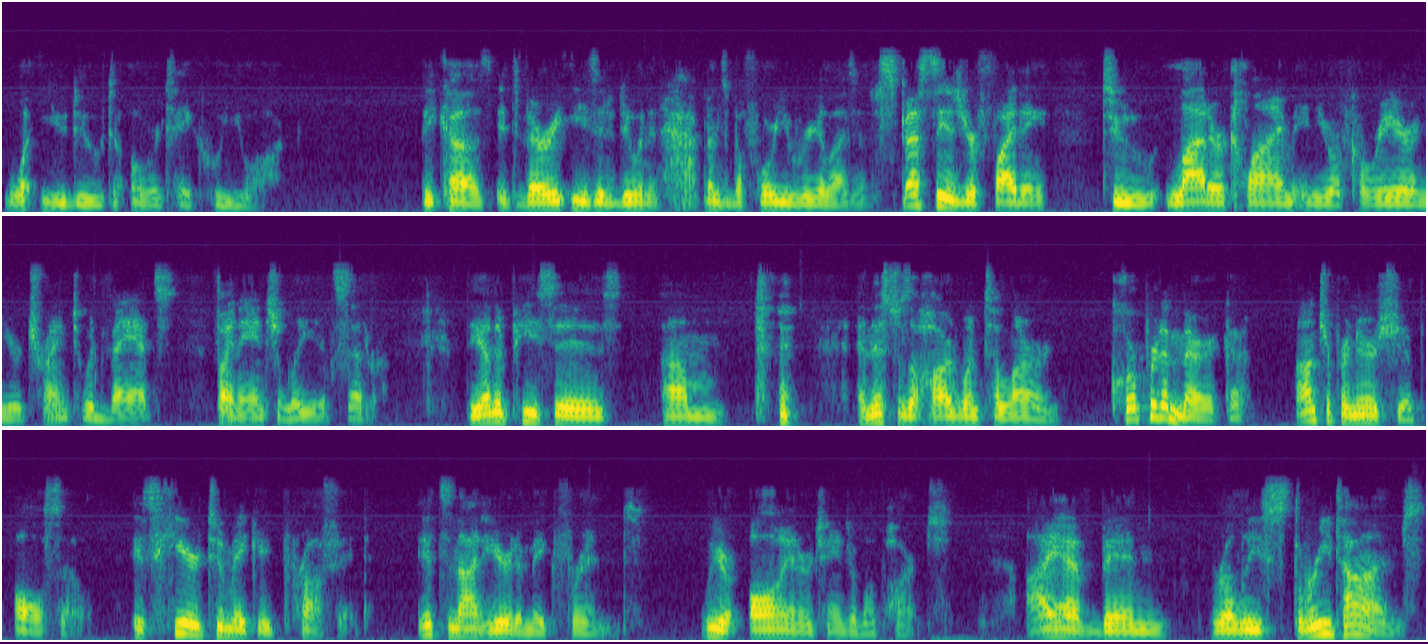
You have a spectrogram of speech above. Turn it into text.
what you do to overtake who you are because it's very easy to do and it happens before you realize it, especially as you're fighting to ladder climb in your career and you're trying to advance financially, etc. The other piece is, um, and this was a hard one to learn corporate America, entrepreneurship also, is here to make a profit. It's not here to make friends. We are all interchangeable parts. I have been released three times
